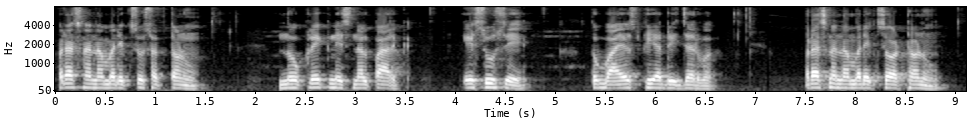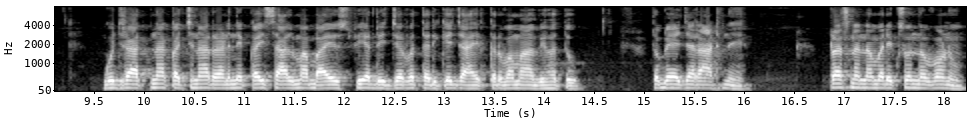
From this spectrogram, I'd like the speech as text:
પ્રશ્ન નંબર એકસો સત્તાણું. નોક્રેક નેશનલ પાર્ક એ શું છે? તો બાયોસ્ફિયર રિઝર્વ પ્રશ્ન નંબર એકસો અઠ્ઠાણું. ગુજરાતના કચ્છના રણને કઈ સાલમાં બાયોસ્ફિયર રિઝર્વ તરીકે જાહેર કરવામાં આવ્યું હતું? તો બે હજાર આઠને. પ્રશ્ન નંબર એકસો નવ્વાણું.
